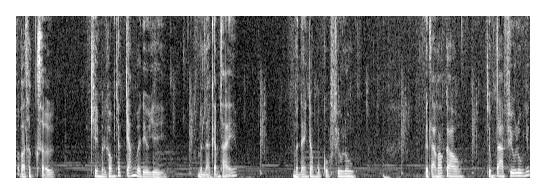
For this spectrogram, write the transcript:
Và thực sự, khi mình không chắc chắn về điều gì, mình lại cảm thấy mình đang trong một cuộc phiêu lưu. Người ta có câu, chúng ta phiêu lưu nhất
